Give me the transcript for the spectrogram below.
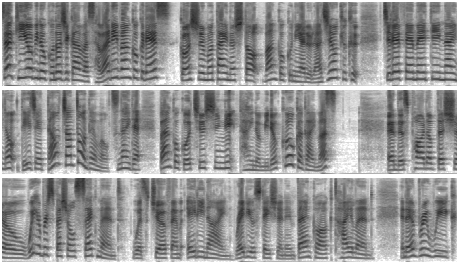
さあ、金曜日のこの時間はサワディバンコクです。今週もタイの首都バンコクにあるラジオ局、チレ FM89 の DJ ダオちゃんとお電話をつないで、バンコクを中心にタイの魅力を伺います。In this part of the show, we have a special segment with GFM89 radio station in Bangkok, Thailand. And every week,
